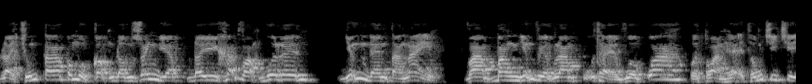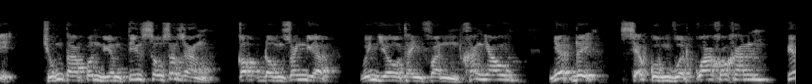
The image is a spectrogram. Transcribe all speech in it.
là chúng ta có một cộng đồng doanh nghiệp đầy khát vọng vươn lên những nền tảng này và bằng những việc làm cụ thể vừa qua của toàn hệ thống chính trị, chúng ta có niềm tin sâu sắc rằng cộng đồng doanh nghiệp với nhiều thành phần khác nhau nhất định sẽ cùng vượt qua khó khăn, tiếp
